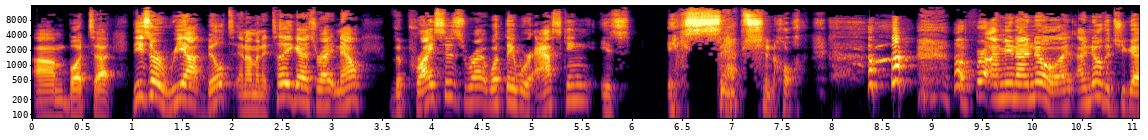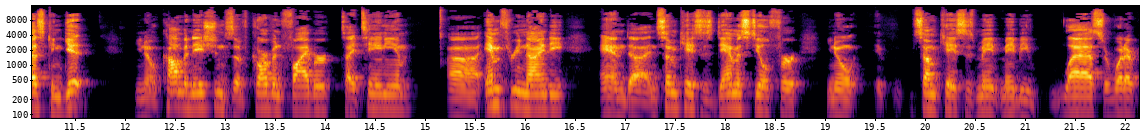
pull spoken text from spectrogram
Um, but uh, these are Reate built, and I'm going to tell you guys right now, the prices, right, what they were asking is exceptional. I mean, I know, I, know that you guys can get, you know, combinations of carbon fiber, titanium, uh, M390, and uh, in some cases, Damasteel for, you know, some cases may, maybe less or whatever.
